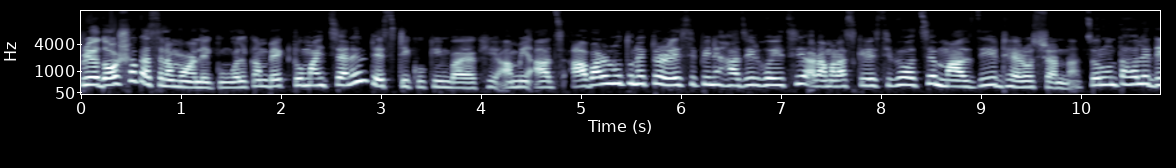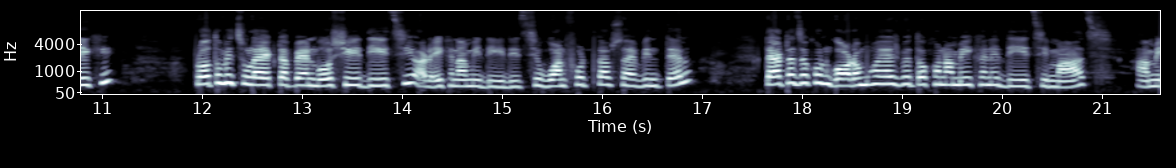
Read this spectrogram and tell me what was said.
প্রিয় দর্শক, আসসালামু আলাইকুম। Welcome back to my channel tasty cooking by Akhi আমি আজ আবারও নতুন একটা রেসিপি নিয়ে হাজির হয়েছি আর আমার আজকের রেসিপি হচ্ছে মাছ দিয়ে ঢেঁড়স রান্না। চলুন তাহলে দেখি। প্রথমে চুলায় একটা প্যান বসিয়ে দিয়েছি আর এখানে আমি দিয়ে দিচ্ছি ওয়ান ফোর্থ কাপ সয়াবিন তেল। তেলটা যখন গরম হয়ে আসবে তখন আমি এখানে দিয়েছি মাছ। আমি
